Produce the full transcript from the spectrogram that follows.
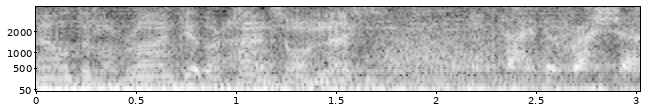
hell did Iran get their hands on this? It's either Russia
